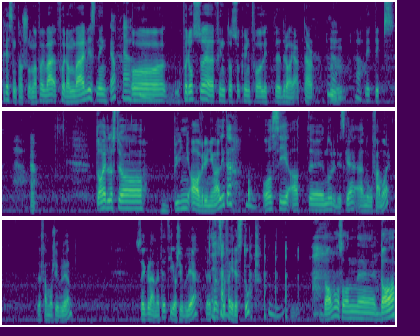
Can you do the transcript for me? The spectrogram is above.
presentasjoner for hver, foran hver visning. Ja. Og Og for oss så er det fint også å kunne få litt uh, drahjelp der. da. Mhm. Ja. Litt tips. Da har jeg lyst til å begynne avrundinga litt. Og si at uh, nordiske er nå fem år. Det er femårsjubileum. Så jeg gleder meg til tiårsjubileet. Det tror jeg skal feires stort. Da må sånn, eh, da,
